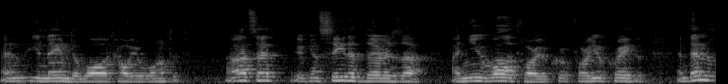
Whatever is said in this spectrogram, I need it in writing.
And you name the wallet how you want it. And that's it. You can see that there's a, a new wallet for you for you created. And then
